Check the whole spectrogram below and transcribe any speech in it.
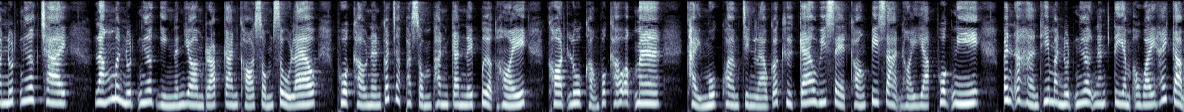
มนุษย์เงือกชาย หลังมนุษย์เงือกหญิงนั้นยอมรับการขอสมสู่แล้ว พวกเขานั้นก็จะผสมพันธุ์กันในเปลือกหอย คลอดลูกของพวกเขาออกมา ไข่มุกความจริงแล้วก็คือแก้ววิเศษของปีศาจหอยยักษ์พวกนี้ เป็นอาหารที่มนุษย์เงือกนั้นเตรียมเอาไว้ให้กับ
